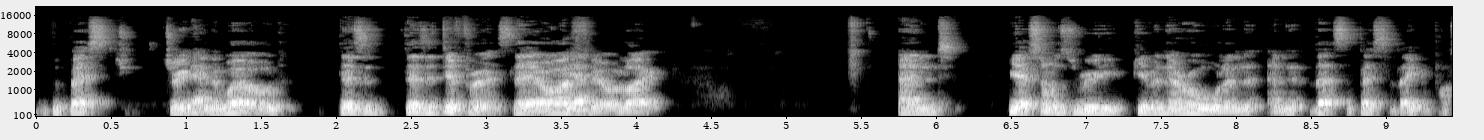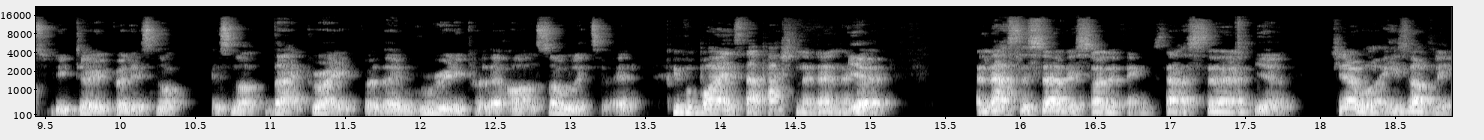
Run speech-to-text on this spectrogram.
the best drink Yeah. in the world. There's a there's a difference there. I Yeah. feel like, and yeah, someone's really given their all and, and that's the best that they can possibly do, but it's not it's not that great, but they've really put their heart and soul into it. People buy into that passion though, don't they? Yeah. and that's the service side of things. That's the Yeah. Do you know what? He's lovely.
